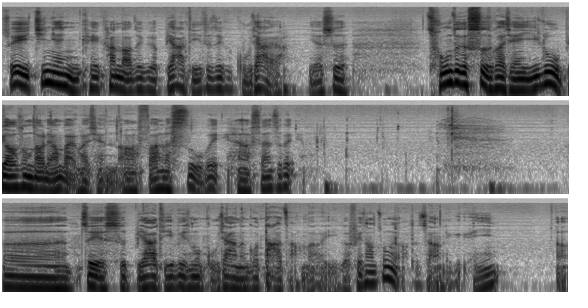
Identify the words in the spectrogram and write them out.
所以今年你可以看到这个比亚迪的这个股价呀，也是从这个四十块钱一路飙升到两百块钱啊，翻了四五倍啊，三四倍。嗯，这也是比亚迪为什么股价能够大涨的一个非常重要的这样的一个原因。啊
